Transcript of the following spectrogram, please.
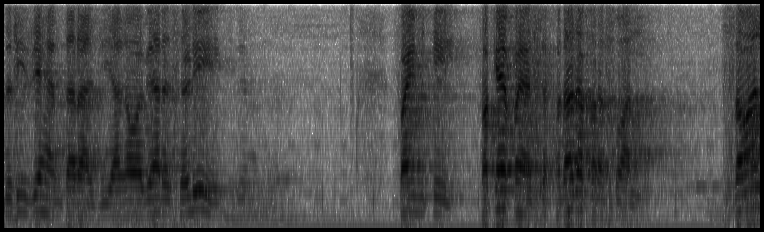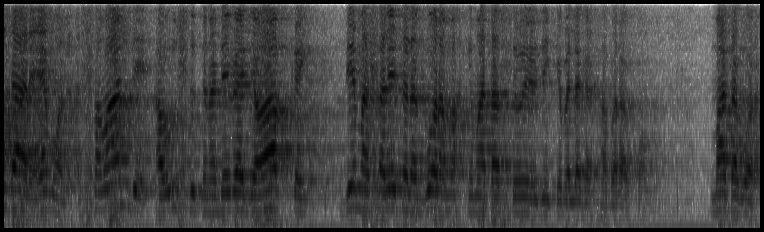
د دې ذهن ته راځي هغه بیا رسړي فاین قیل فكيف يصح دا دا پر سوال سوال دار اے مولا سوال دې او رسو ته نه دی بیا جواب کوي دې مسئله ته لګوره مخکې ما تاسو ویل دي کې بلګه خبره کوم ما تا ګوره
